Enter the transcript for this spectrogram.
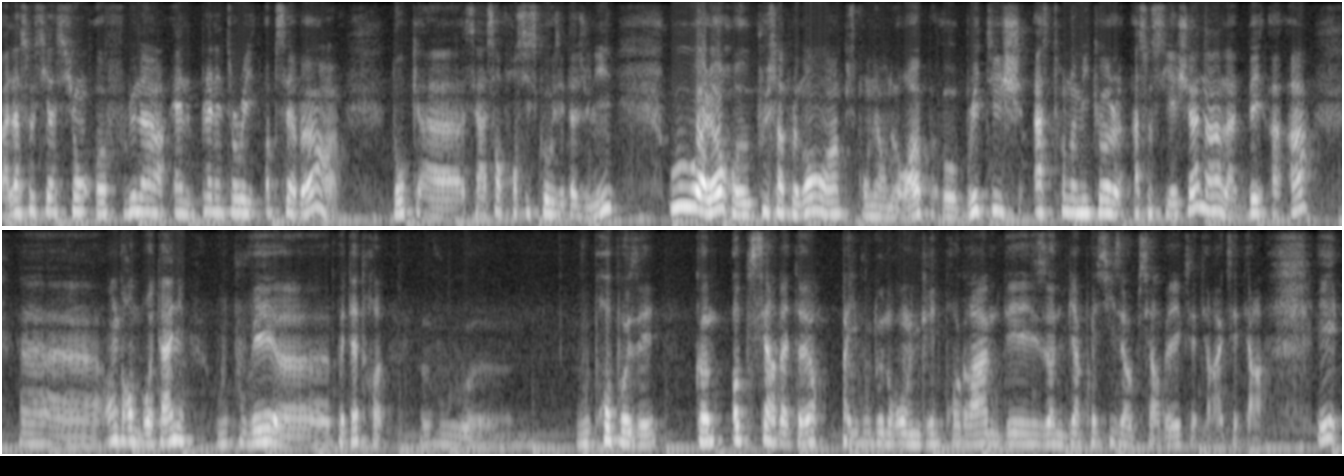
à l'association of Lunar and Planetary Observer. Donc c'est à San Francisco aux États-Unis, ou alors plus simplement, hein, puisqu'on est en Europe, au British Astronomical Association, hein, la BAA, en Grande-Bretagne. Vous pouvez peut-être vous vous proposer comme observateur. Ils vous donneront une grille de programme, des zones bien précises à observer, etc. etc. Et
